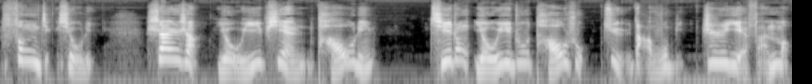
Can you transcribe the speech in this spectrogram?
风景秀丽，山上有一片桃林，其中有一株桃树，巨大无比，枝叶繁茂，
